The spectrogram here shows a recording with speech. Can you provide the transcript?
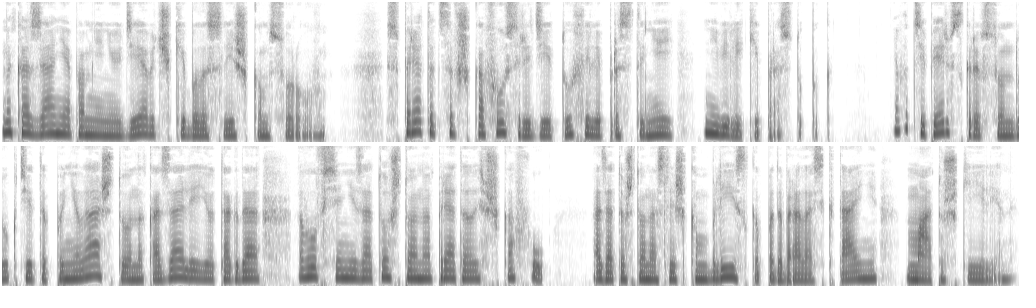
Наказание, по мнению девочки, было слишком суровым. Спрятаться в шкафу среди туфель и простыней — невеликий проступок. И вот теперь, вскрыв сундук, Тита поняла, что наказали ее тогда вовсе не за то, что она пряталась в шкафу, а за то, что она слишком близко подобралась к тайне матушки Елены.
